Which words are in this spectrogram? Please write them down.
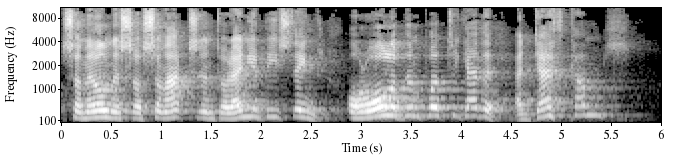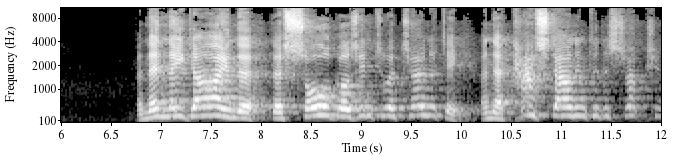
some illness, or some accident, or any of these things or all of them put together, and death comes. And then they die, and the, their soul goes into eternity, and they're cast down into destruction.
